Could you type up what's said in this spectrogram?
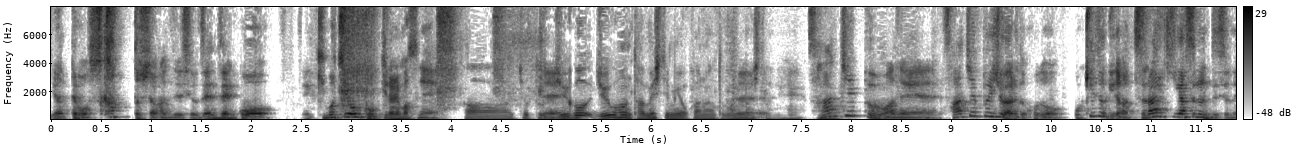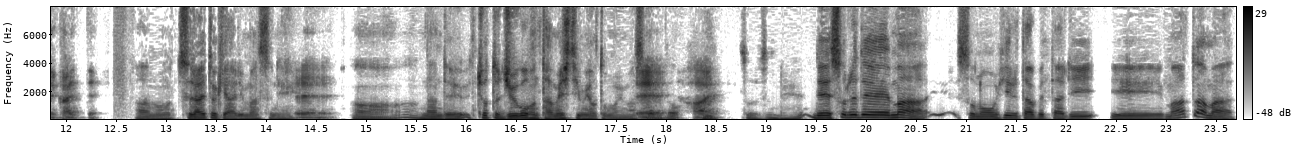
やってもスカッとした感じですよ。全然こう、え気持ちよく起きられますね。ああ、ちょっとええ15、15分試してみようかなと思いましたね。うん30分はね、30分以上やると今度起きるときだから辛い気がするんですよね、帰って。あの、辛い時ありますね。えああなんで、ちょっと15分試してみようと思いますけど。ええはいうんそうですね。で、それで、まあ、そのお昼食べたり、えーまあ、あとはまあ、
